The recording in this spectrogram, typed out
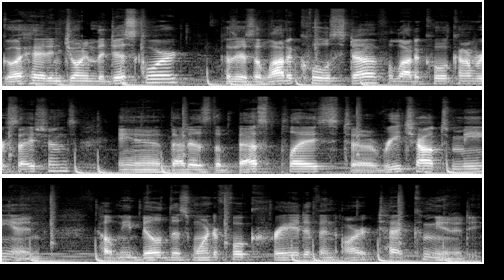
go ahead and join the Discord because there's a lot of cool stuff, a lot of cool conversations, and that is the best place to reach out to me and help me build this wonderful creative and art tech community.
